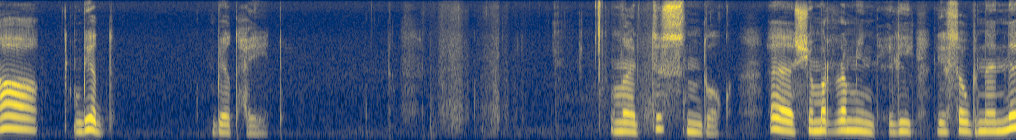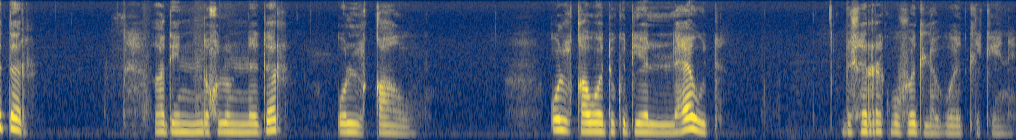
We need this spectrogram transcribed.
ها بيض. بيض حيد. وما الصندوق آه شي مرة من اللي اللي سوقنا الندر غادي ندخلو الندر ونلقاو. ونلقاو هادوك ديال العود. باش نركبو في العواد اللي كاينين.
